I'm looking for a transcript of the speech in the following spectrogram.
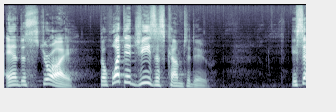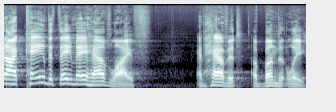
and destroy. But what did Jesus come to do? He said, I came that they may have life and have it abundantly.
